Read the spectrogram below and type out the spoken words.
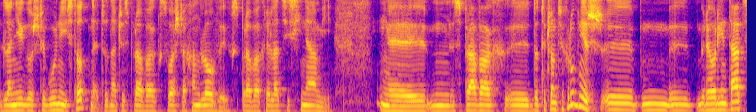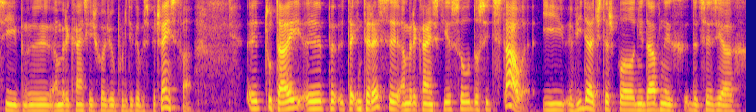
dla niego szczególnie istotne, to znaczy sprawach zwłaszcza handlowych, sprawach relacji z Chinami, sprawach e, dotyczących również e, reorientacji amerykańskiej, jeśli chodzi o politykę bezpieczeństwa. Tutaj te interesy amerykańskie są dosyć stałe i widać też po niedawnych decyzjach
